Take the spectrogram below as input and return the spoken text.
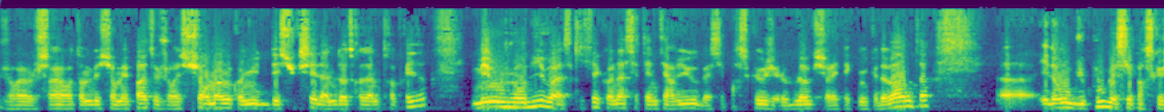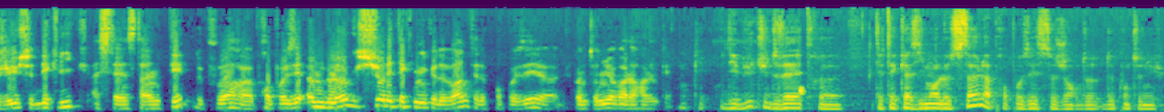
Je serais retombé sur mes pattes, j'aurais sûrement connu des succès dans d'autres entreprises. Mais aujourd'hui, voilà, ce qui fait qu'on a cette interview, ben, c'est parce que j'ai le blog sur les techniques de vente. Euh, et donc, du coup, ben, c'est parce que j'ai eu ce déclic à cet instant T de pouvoir euh, proposer un blog sur les techniques de vente et de proposer euh, du contenu à valeur ajoutée. Au début, tu devais être, tu étais quasiment le seul à proposer ce genre de, de contenu.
